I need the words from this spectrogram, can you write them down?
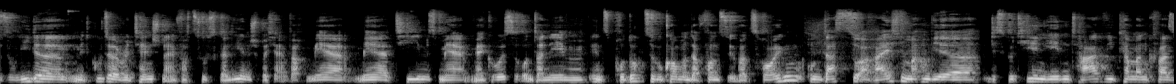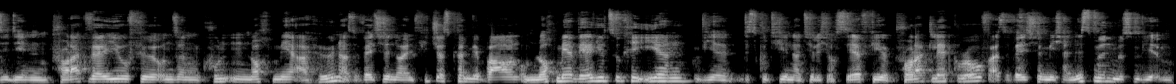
solide mit guter Retention einfach zu skalieren, sprich einfach mehr, mehr Teams, mehr, mehr größere Unternehmen ins Produkt zu bekommen und davon zu überzeugen. Um das zu erreichen, machen wir, diskutieren jeden Tag, wie kann man quasi den Product Value für unseren Kunden noch mehr erhöhen erhöhen? Also welche neuen Features können wir bauen, um noch mehr Value zu kreieren? Wir diskutieren natürlich auch sehr viel Product-led Growth. Also welche Mechanismen müssen wir im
